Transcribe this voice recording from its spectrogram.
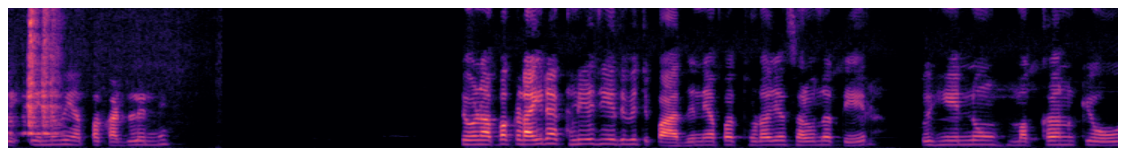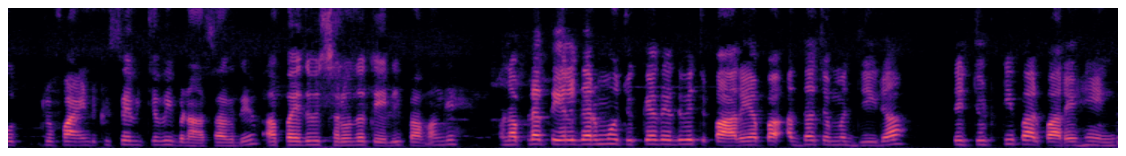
ਤੇ ਇਹਨੂੰ ਵੀ ਆਪਾਂ ਕੱਢ ਲੈਨੇ ਤੇ ਹੁਣ ਆਪਾਂ ਕੜਾਈ ਰੱਖ ਲਈਏ ਜੀ, ਇਹਦੇ ਵਿੱਚ ਪਾ ਦਿੰਨੇ ਆਪਾਂ ਥੋੜਾ ਜਿਹਾ ਸਰੋਂ ਦਾ ਤੇਲ। ਤੁਸੀਂ ਇਹਨੂੰ ਮੱਖਣ, ਘਿਓ ਰਿਫਾਈਨਡ ਕਿਸੇ ਵਿੱਚ ਵੀ ਬਣਾ ਸਕਦੇ ਹੋ। ਆਪਾਂ ਇਹਦੇ ਵਿੱਚ ਸਰੋਂ ਦਾ ਤੇਲ ਹੀ ਪਾਵਾਂਗੇ। ਹੁਣ ਆਪਣਾ ਤੇਲ ਗਰਮ ਹੋ ਚੁੱਕਿਆ ਤੇ ਇਹਦੇ ਵਿੱਚ ਪਾ ਰਹੇ ਆਪਾਂ ਅੱਧਾ ਚਮਚ ਜੀਰਾ ਤੇ ਚੁਟਕੀ ਭਰ ਪਾ ਰਹੇ ਹਿੰਗ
